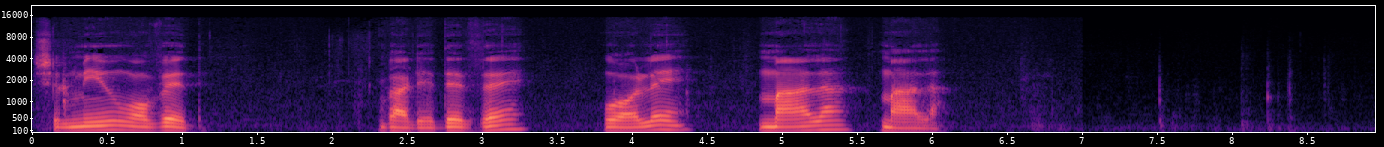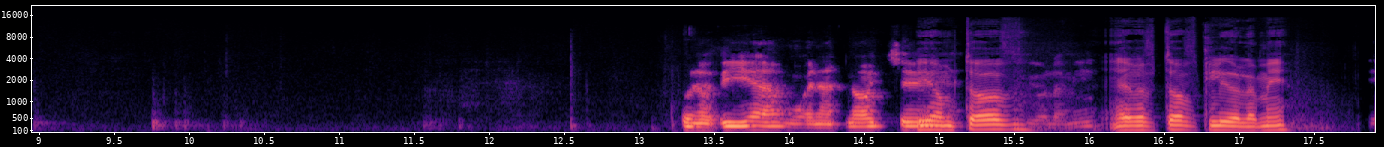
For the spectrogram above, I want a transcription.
של מי הוא עובד, ועל ידי זה הוא עולה מעלה מעלה. Buenos días, buenas noches. יום טוב, Yolami. ערב טוב, כלי עולמי. Eh,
